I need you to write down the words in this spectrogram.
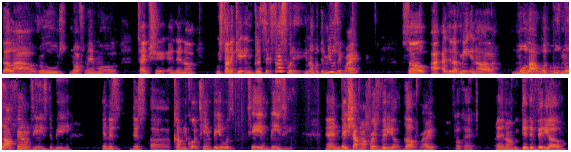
Belle Isle, Rouge, Northland Mall type shit. And then uh we started getting good success with it, you know, with the music, right? So I ended up meeting uh Mula, wh- who's Mula Films. He used to be in this this uh company called TMB. It was T and BZ. And they shot my first video, Go, right? Okay. and um, we did the video,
